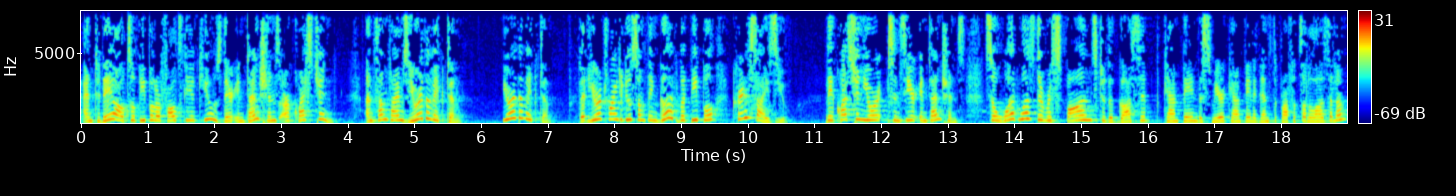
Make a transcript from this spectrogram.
And today also people are falsely accused. Their intentions are questioned. And sometimes you're the victim. You're the victim. That you're trying to do something good, but people criticize you. They question your sincere intentions. So what was the response to the gossip campaign, the smear campaign against the Prophet ﷺ?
